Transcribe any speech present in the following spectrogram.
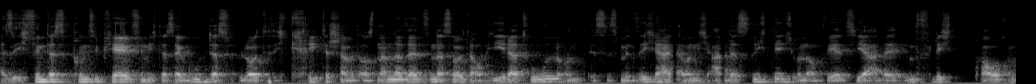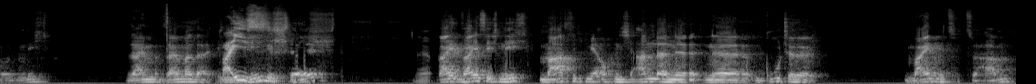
Also ich finde das prinzipiell, finde ich das sehr gut, dass Leute sich kritisch damit auseinandersetzen. Das sollte auch jeder tun und es ist mit Sicherheit auch nicht alles richtig. Und ob wir jetzt hier alle Impfpflicht brauchen oder nicht, sei, sei mal da Weiß hingestellt. Ja. Weiß ich nicht, maß ich mir auch nicht an, da eine, eine gute Meinung zu, zu haben.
